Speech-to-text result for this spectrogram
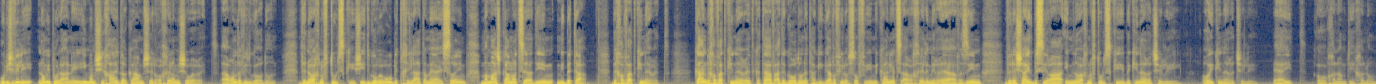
ובשבילי, נעמי פולני היא ממשיכה את דרכם של רחל המשוררת, אהרון דוד גורדון ונוח נפטולסקי, שהתגוררו בתחילת המאה ה-20, ממש כמה צעדים מביתה, בחוות כנרת. כאן בחוות כנרת כתב עדה גורדון את הגיגיו הפילוסופי, מכאן יצאה רחל למרעה האווזים ולשיט בסירה עם נוח נפטולסקי בכנרת שלי. אוי כנרת שלי, היית או חלמתי חלום?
